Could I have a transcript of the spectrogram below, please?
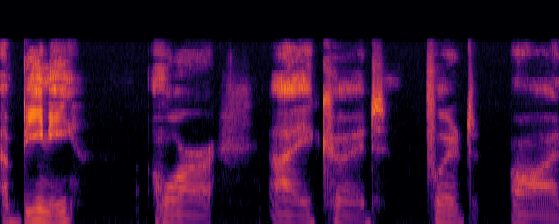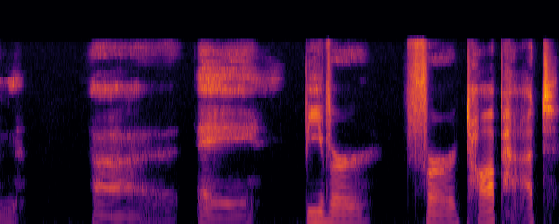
a beanie, or I could put on uh, a beaver fur top hat,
